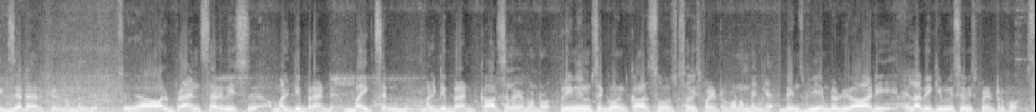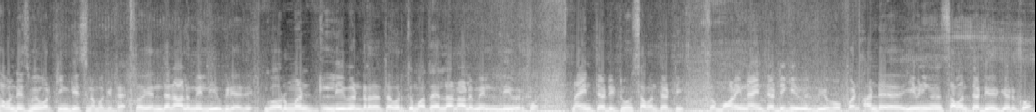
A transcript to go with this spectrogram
எக்ஸாக்டாக இருக்குது நம்மளது. ஸோ இங்கே all brand service multi brand bikes and multi brand cars எல்லாமே பண்ணுறோம் ப்ரீமியம் செக்மெண்ட் கார்ஸும் சர்வீஸ் பண்ணிட்டு இருக்கோம் நம்ம இங்கே. பென்ஸ் பிஎம்டபிள்யூ ஆடி எல்லா வீக்குமே சர்வீஸ் பண்ணிட்டு இருக்கோம். செவன் டேஸுமே ஒர்க்கிங் டேஸ் நம்மக்கிட்ட ஸோ எந்த நாளுமே லீவ் கிடையாது. கவர்மெண்ட் லீவுன்றதை தவிர்த்து மற்ற எல்லா நாளுமே லீவ் இருக்கும். Nine thirty to seven thirty so morning nine தேர்ட்டிக்கு will be open and evening வந்து செவன் தேர்ட்டி வரைக்கும் இருக்கும்.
